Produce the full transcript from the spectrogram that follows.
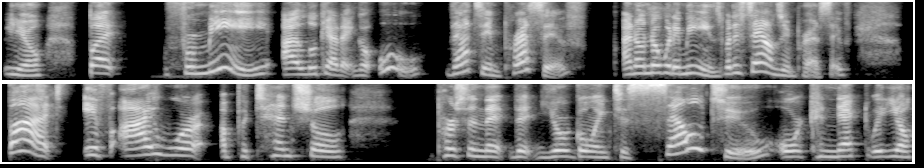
you know, but for me, I look at it and go, "Ooh, that's impressive." I don't know what it means, but it sounds impressive. But if I were a potential person that that you're going to sell to or connect with you know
